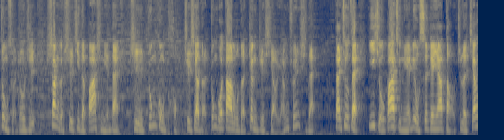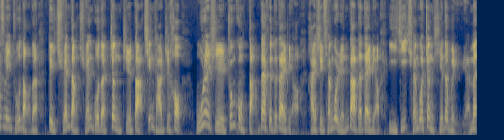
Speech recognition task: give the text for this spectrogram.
众所周知，上个世纪的八十年代是中共统治下的中国大陆的政治小阳春时代。但就在一九八九年六四镇压导致了江泽民主导的对全党全国的政治大清查之后，无论是中共党代会的代表，还是全国人大的代表，以及全国政协的委员们，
